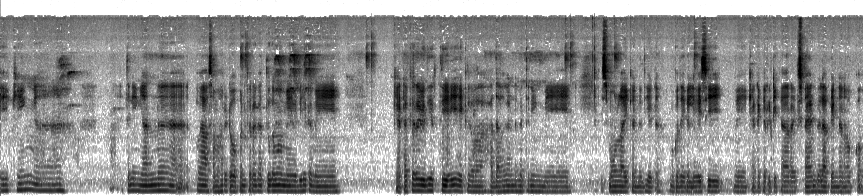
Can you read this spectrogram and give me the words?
ඒකින් එතනින් යන්න ඔයා සමහරට ඕපන් කරගත්තු ගම මේ විදිහට මේ කැටකර විදිර්තියයි ඒකවා හදාගන්න මෙතනින් මේ ස්මෝල් අයිකන්න දිට මොකද එක ලේසි මේ කැටකරිටිකාර එක්ස්පෑන්් වෙලා පෙන්න්න ඔක්කොම.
